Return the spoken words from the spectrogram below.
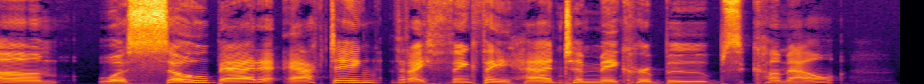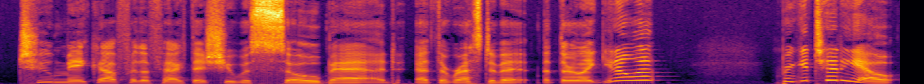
um, was so bad at acting that I think they had to make her boobs come out to make up for the fact that she was so bad at the rest of it. That they're like, you know what? Bring a titty out.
